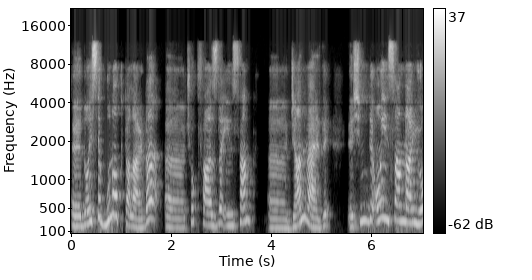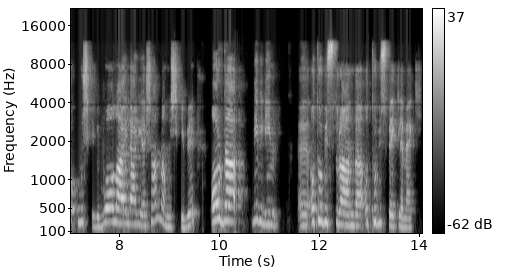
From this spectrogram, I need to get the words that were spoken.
Ee, dolayısıyla bu noktalarda e, çok fazla insan e, can verdi. E, şimdi o insanlar yokmuş gibi, bu olaylar yaşanmamış gibi orada ne bileyim e, otobüs durağında otobüs beklemek,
